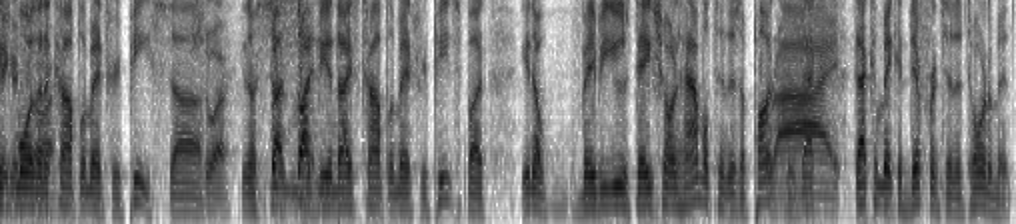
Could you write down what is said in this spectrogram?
Lindsay's more than a star. complementary piece. Uh, Sure. you know Sutton, Sutton- might be a nice complementary piece, but you know maybe use DaeSean Hamilton as a punt Right. that that can make a difference in a tournament.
